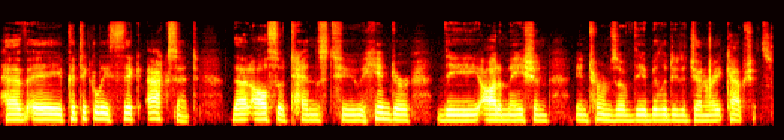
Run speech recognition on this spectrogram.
have a particularly thick accent, that also tends to hinder the automation in terms of the ability to generate captions.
